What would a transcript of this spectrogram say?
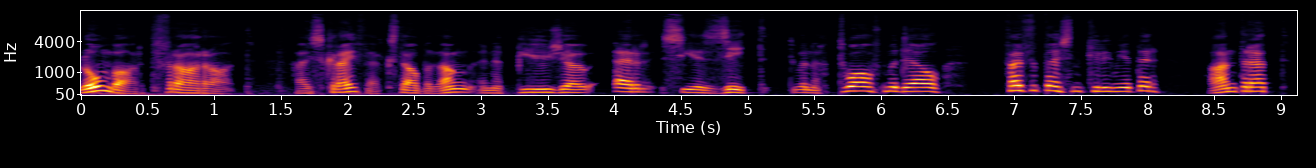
Lombard vra raad. Hy skryf ek stel belang in 'n Peugeot RCZ 2012 model, 50000 km, handrat,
